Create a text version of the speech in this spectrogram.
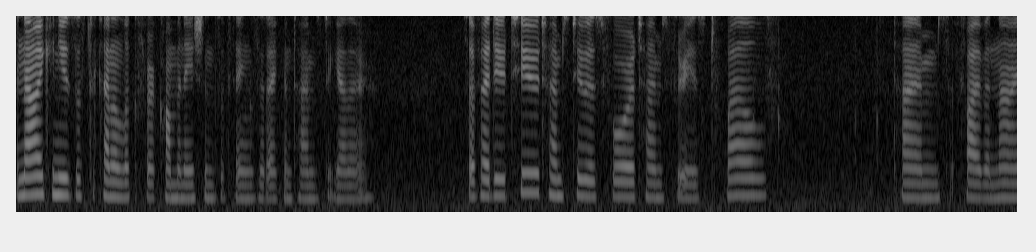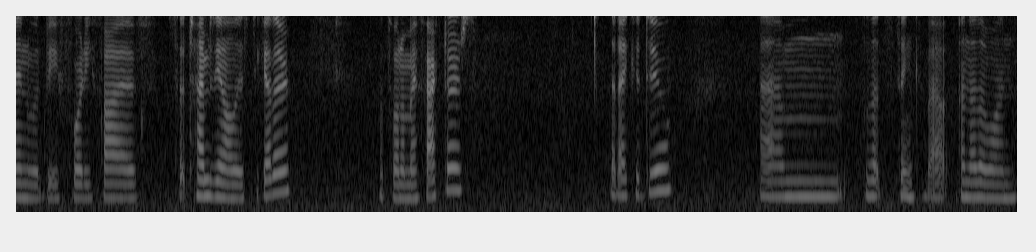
And now I can use this to kind of look for combinations of things that I can times together. So if I do 2 times 2 is 4 times 3 is 12 times 5 and 9 would be 45. So timesing all these together, that's one of my factors that I could do. Um, let's think about another one.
